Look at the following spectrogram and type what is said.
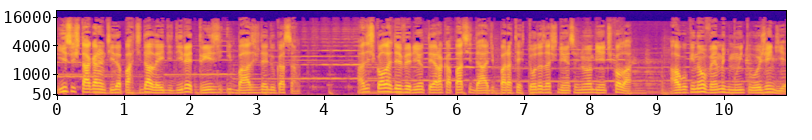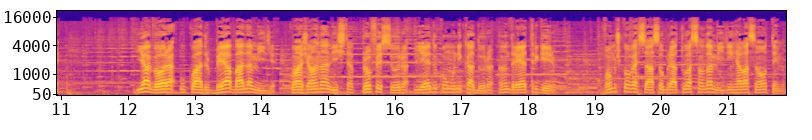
Isso está garantido a partir da Lei de Diretrizes e Bases da Educação. As escolas deveriam ter a capacidade para ter todas as crianças no ambiente escolar, algo que não vemos muito hoje em dia. E agora o quadro Beabá da Mídia, com a jornalista, professora e educomunicadora Andréa Trigueiro. Vamos conversar sobre a atuação da mídia em relação ao tema.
